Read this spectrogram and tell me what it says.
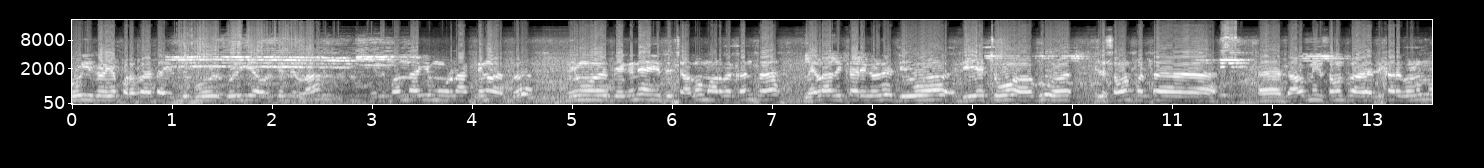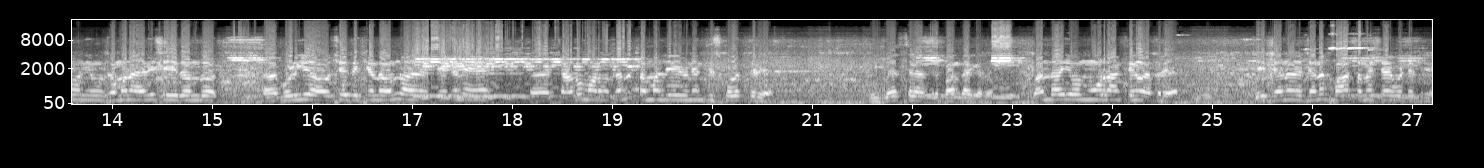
ರೋಗಿಗಳಿಗೆ ಪರದಾಟ ಗುಳಿಗೆ ಔಷಧಿ ಇಲ್ಲಿ ಬಂದಾಗಿ ಮೂರ್ನಾಲ್ಕು ತಿಂಗಳಾಯ್ತು. ನೀವು ಬೇಗನೆ ಇದು ಚಾಲೂ ಮಾಡ್ಬೇಕಂತ ಮೇಲಾಧಿಕಾರಿಗಳು D O D H O ಹಾಗೂ ಇಲ್ಲಿ ಸಂಬಂಧಪಟ್ಟ ದವಾಖಾನೆಗೆ ಸಂಬಂಧಪಟ್ಟ ಅಧಿಕಾರಿಗಳನ್ನು ನೀವು ಗಮನ ಹರಿಸಿ ಇದೊಂದು ಗುಳಿಗೆ ಔಷಧಿ ಕೇಂದ್ರವನ್ನು ಬೇಗನೆ ಚಾಲೂ ಮಾಡ್ಬೇಕಂತ ತಮ್ಮಲ್ಲಿ ವಿನಂತಿಸಿಕೊಳ್ಳುತ್ತೀರಿ ಈಗ ಎಷ್ಟು ದಿನ ಆತ್ರಿ ಬಂದ್ ಆಗ್ಯದ ಬಂದಾಗಿ ಒಂದು ಮೂರು ನಾಲ್ಕು ತಿಂಗಳು ಆತ್ರಿ ಈ ಜನ ಜನಕ್ಕೆ ಭಾಳ ಸಮಸ್ಯೆ ಆಗ್ಬಿಟ್ಟೈತ್ರಿ.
